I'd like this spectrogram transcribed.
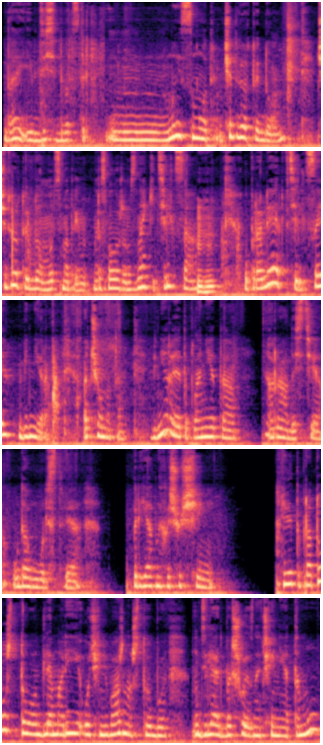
Да, и в 10.23. М, Мы смотрим четвертый дом. Четвертый дом, вот смотрим, расположен в знаке Тельца. Мгм. Управляет в Тельце Венера. О чем это? Венера – это планета радости, удовольствия, приятных ощущений. И это про то, что для Марии очень важно, чтобы уделять большое значение тому,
